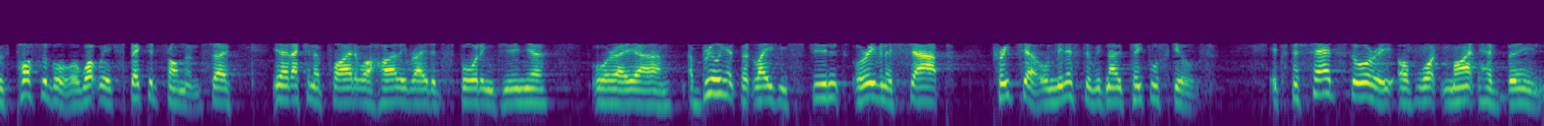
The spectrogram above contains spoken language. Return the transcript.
was possible or what we expected from them. So, you know, that can apply to a highly rated sporting junior or a, um, a brilliant but lazy student or even a sharp preacher or minister with no people skills. It's the sad story of what might have been.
